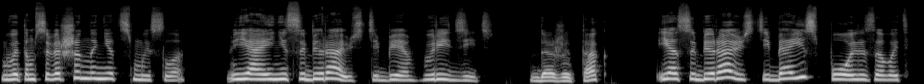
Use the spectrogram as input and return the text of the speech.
В этом совершенно нет смысла. Я и не собираюсь тебе вредить. Даже так? Я собираюсь тебя использовать,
